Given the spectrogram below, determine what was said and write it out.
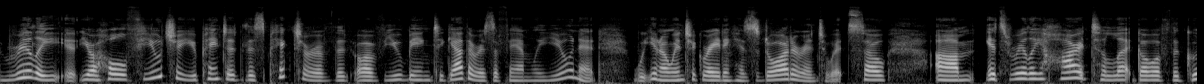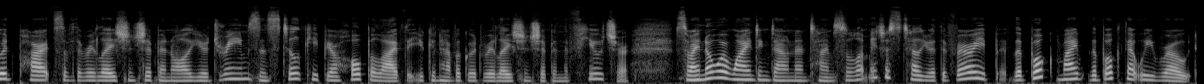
really your whole future you painted this picture of the of you being together as a family unit, you know, integrating his daughter into it. So um, it's really hard to let go of the good parts of the relationship and all your dreams and still keep your hope alive that you can have a good relationship in the future. So I know we're winding down on time. So let me just tell you at the very the book my the book that we wrote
